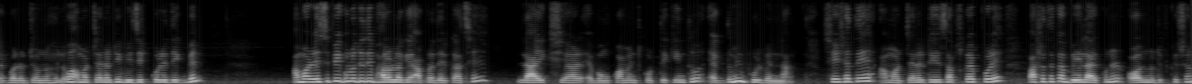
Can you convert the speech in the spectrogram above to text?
একবারের জন্য হলেও আমার চ্যানেলটি ভিজিট করে দেখবেন। আমার রেসিপিগুলো যদি ভালো লাগে আপনাদের কাছে, লাইক, শেয়ার এবং কমেন্ট করতে কিন্তু একদমই ভুলবেন না। সেই সাথে আমার চ্যানেলটি সাবস্ক্রাইব করে পাশে থাকা বেল আইকনের অল নোটিফিকেশন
